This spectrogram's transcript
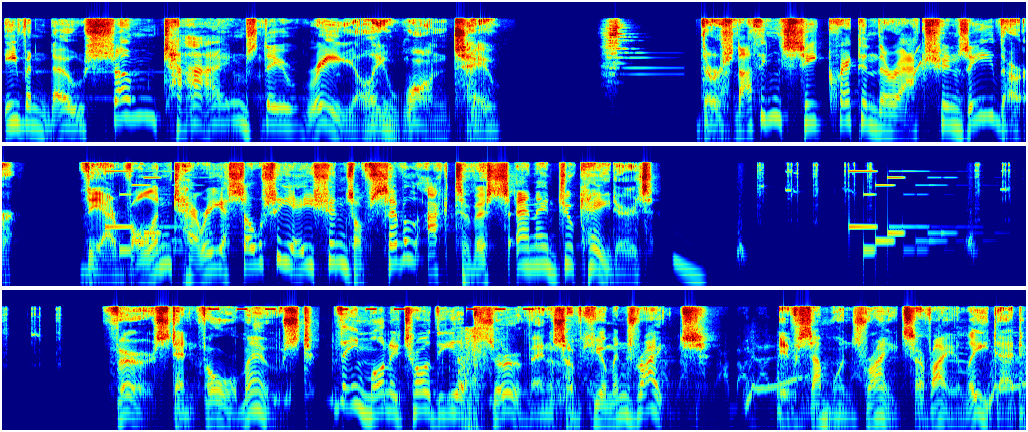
even though sometimes they really want to. There's nothing secret in their actions either. They are voluntary associations of civil activists and educators. First and foremost, they monitor the observance of humans' rights. If someone's rights are violated,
